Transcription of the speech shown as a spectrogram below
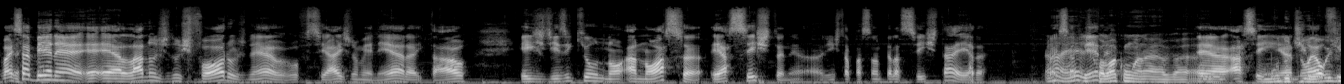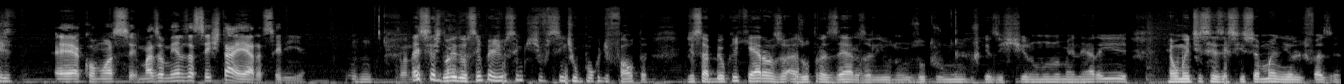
Vai saber, né? É, é lá nos, nos fóruns, né? Oficiais do Menera e tal. Eles dizem que o no- a nossa é a sexta, né? A gente tá passando pela sexta era. Vai Ah, é, saber, eles né? colocam a, a- É, o assim, é, não é o hoje. fi- É como a mais ou menos a sexta era seria. Uhum. Então, isso é doido, eu sempre, eu sempre tive- senti um pouco de falta de saber o que, que eram as, as outras eras ali, os, os outros mundos que existiram no Numenera e realmente esse exercício é maneiro de fazer.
